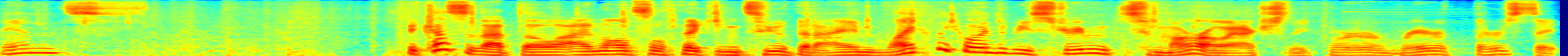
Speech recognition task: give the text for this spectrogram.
And because of that, though, I'm also thinking, too, that I'm likely going to be streaming tomorrow, actually, for a rare Thursday,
